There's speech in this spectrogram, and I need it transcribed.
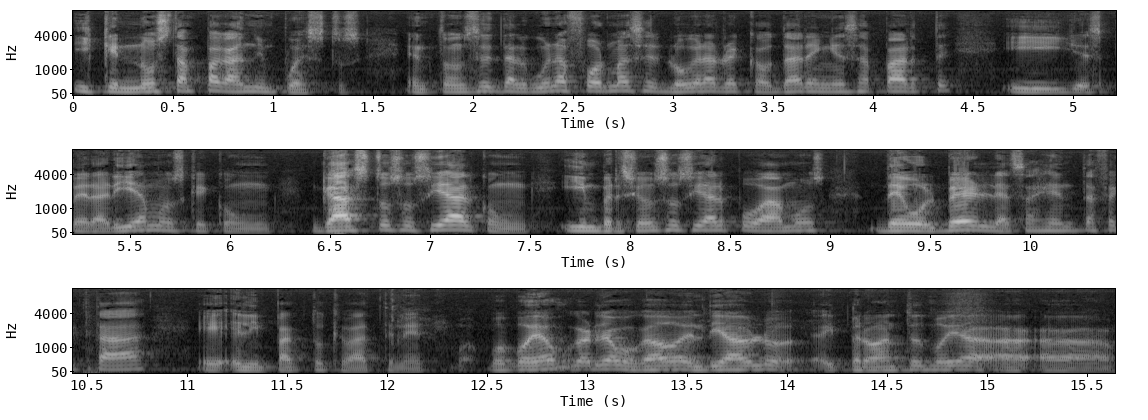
y que no están pagando impuestos. Entonces, de alguna forma se logra recaudar en esa parte y esperaríamos que con gasto social, con inversión social, podamos devolverle a esa gente afectada eh, el impacto que va a tener. Voy a jugar de abogado del diablo, pero antes voy a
